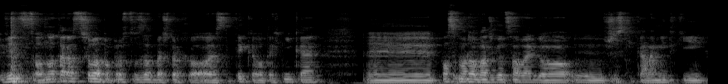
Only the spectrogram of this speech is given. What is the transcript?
Więc co, no teraz trzeba po prostu zadbać trochę o estetykę, o technikę, posmarować go całego, wszystkie kalamitki.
